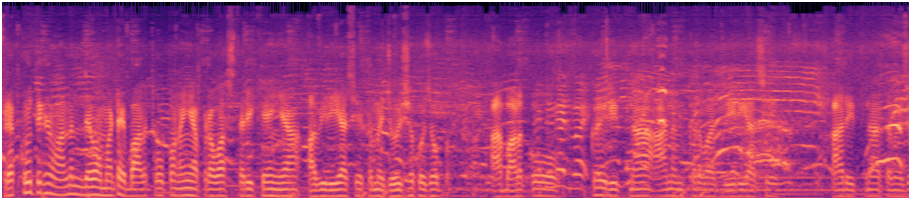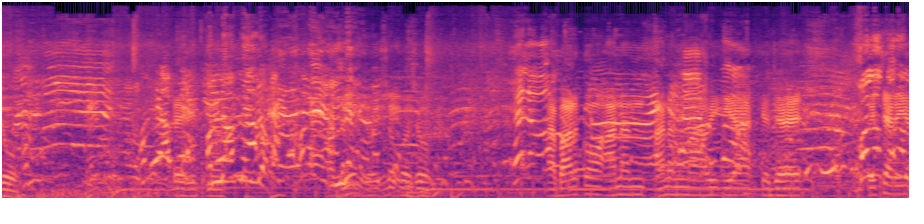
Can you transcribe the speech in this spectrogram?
પ્રકૃતિનો આનંદ લેવા માટે બાળકો પણ અહીંયા પ્રવાસ તરીકે અહીંયા આવી રહ્યા છે. તમે જોઈ શકો છો આ બાળકો કઈ રીતના આનંદ કરવા જઈ રહ્યા છે. આ રીતના તમે જો કઈ રીતના જોઈ શકો છો. આ બાળકો આનંદ આનંદમાં આવી ગયા કે જે વિચારી.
